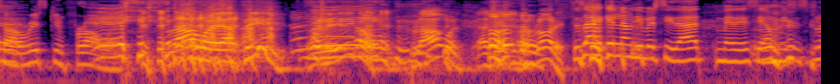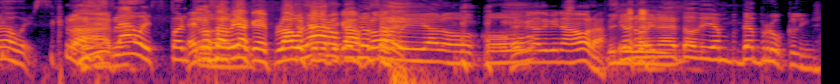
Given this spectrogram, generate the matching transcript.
esa risking flowers. Flower, así. Ridículo. Flower. Así dice flores. Tú sabes que en la universidad me decían Mrs. Flowers. Mrs. Flowers. Porque Él no sabía que flower Claro que significaba yo flores. sabía, loco. Él vino a adivinar ahora. Yo no vine de estos días de Brooklyn,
